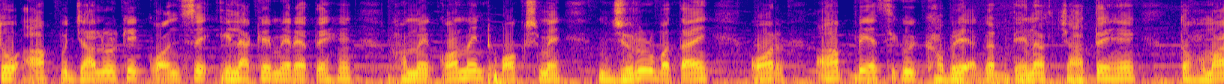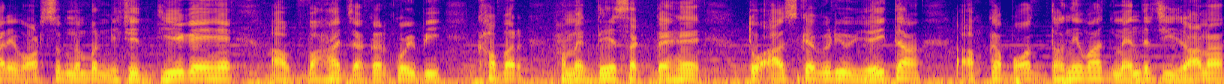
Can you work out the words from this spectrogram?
तो आप जालोर के कौन से इलाके में रहते हैं, हमें कमेंट बॉक्स में ज़रूर बताएँ। और आप भी ऐसी कोई खबरें अगर देना चाहते हैं तो हमारे व्हाट्सएप नंबर नीचे दिए गए हैं। आप वहाँ जाकर कोई भी खबर हमें दे सकते हैं। तो आज का वीडियो यही था। आपका बहुत धन्यवाद महेंद्र जी राणा,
